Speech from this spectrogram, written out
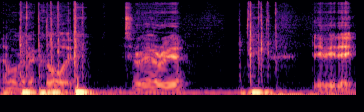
and we're going to call it Terraria DVD.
